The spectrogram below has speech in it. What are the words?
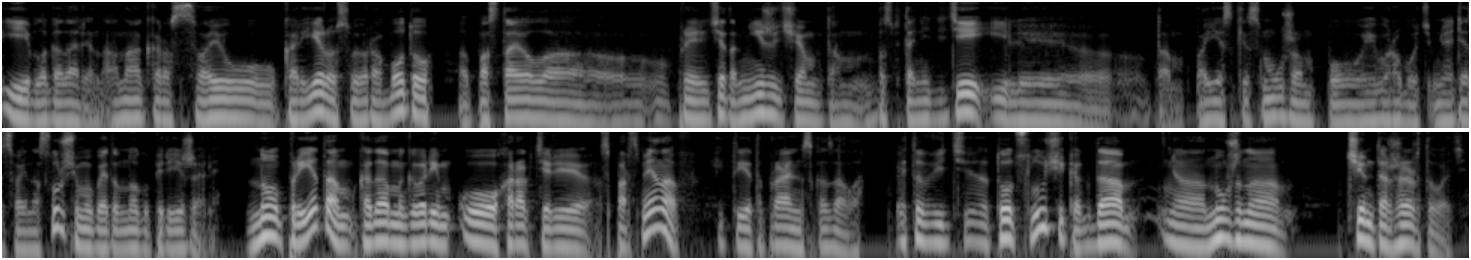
ей благодарен. Она как раз свою карьеру, свою работу поставила э, приоритетом ниже, чем там воспитание детей или э, там поездки с мужем по его работе. У меня отец военнослужащий, мы поэтому много переезжали. Но при этом, когда мы говорим о характере спортсменов, и ты это правильно сказала, это ведь тот случай, когда э, нужно чем-то жертвовать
